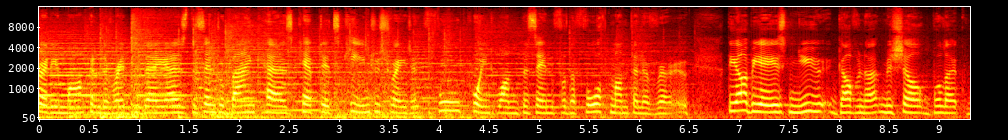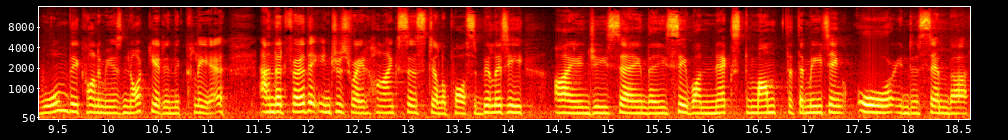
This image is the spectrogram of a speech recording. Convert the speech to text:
Australian market in the red today as the central bank has kept its key interest rate at 4.1% for the fourth month in a row. The RBA's new governor, Michelle Bullock, warned the economy is not yet in the clear and that further interest rate hikes are still a possibility. ING saying they see one next month at the meeting or in December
